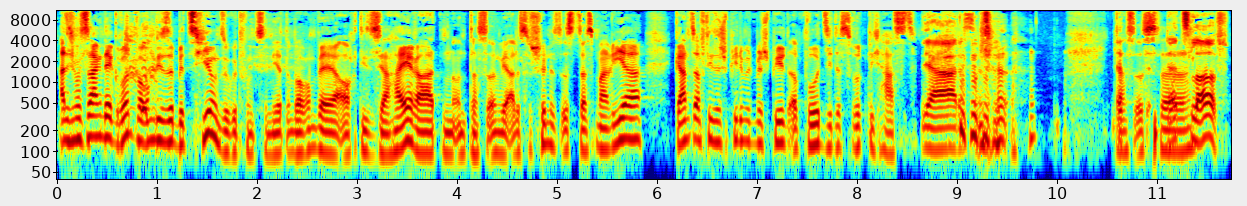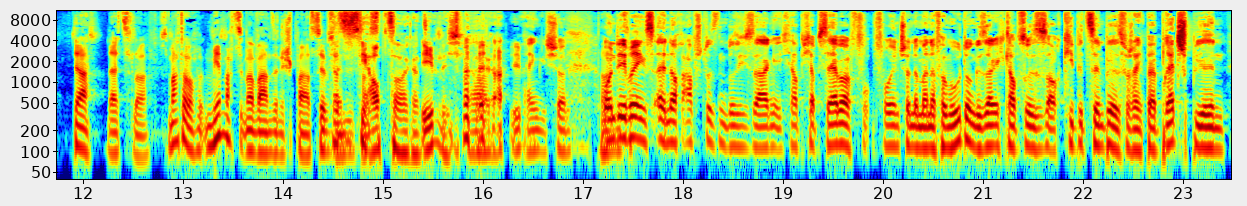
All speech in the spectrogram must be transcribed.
Also ich muss sagen, der Grund, warum diese Beziehung so gut funktioniert und warum wir ja auch dieses Jahr heiraten und das irgendwie alles so schön ist, ist, dass Maria ganz auf diese Spiele mit mir spielt, obwohl sie das wirklich hasst. Ja, das ist, Das ist äh, that's love. Ja, that's love. Das macht aber mir macht es immer wahnsinnig Spaß. Selbst Das wenn ist die. Hauptsache, ganz Eben. ehrlich. Ja, ja, eben. Eigentlich schon. Und übrigens äh, noch abschließend muss ich sagen, ich habe ich hab selber vorhin schon in meiner Vermutung gesagt, ich glaube, so ist es auch Keep It Simple, ist wahrscheinlich bei Brettspielen,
